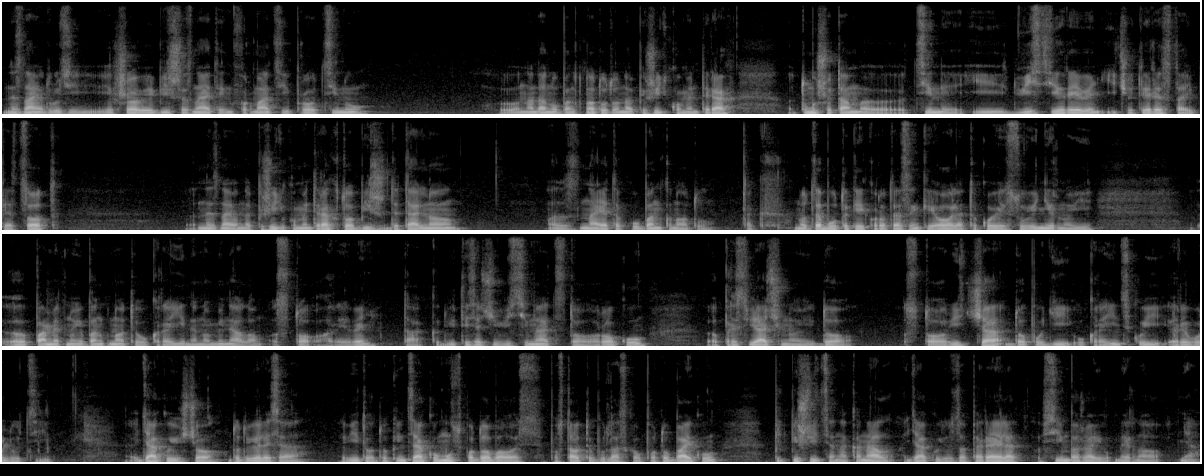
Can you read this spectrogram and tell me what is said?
Не знаю, друзі, якщо ви більше знаєте інформації про ціну е, на дану банкноту, то напишіть в коментарях, тому що там е, ціни і 200 гривень, і 400, і 500. Не знаю, напишіть у коментарях, хто більш детально е, знає таку банкноту. Так, ну це був такий коротесенький огляд такої сувенірної е, пам'ятної банкноти України номіналом 100 гривень. Так, 2018 року, е, присвяченої до 100-річчя до подій Української революції. Дякую, що додивилися відео до кінця. Кому сподобалось, поставте, будь ласка, вподобайку. Підпишіться на канал. Дякую за перегляд. Всім бажаю мирного дня.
